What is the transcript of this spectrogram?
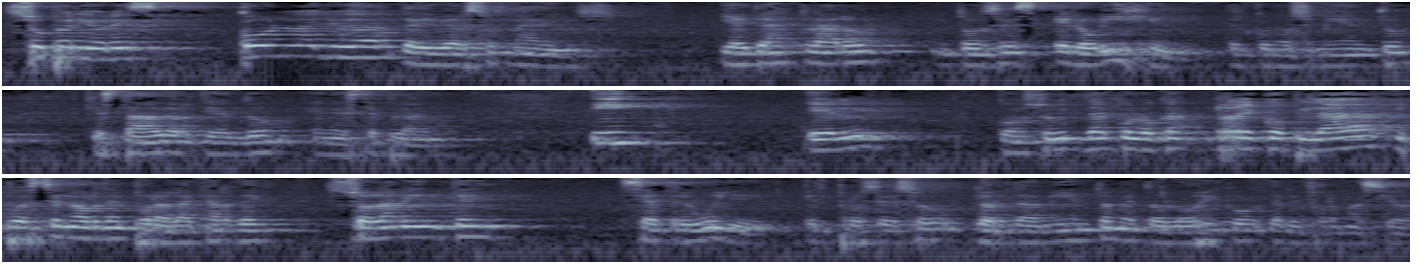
superiores, con la ayuda de diversos medios. Y deja claro entonces el origen del conocimiento que estaba vertiendo en este plano. Y él con su vida coloca recopilada y puesta en orden por Alá Kardec, solamente se atribuye el proceso de ordenamiento metodológico de la información.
